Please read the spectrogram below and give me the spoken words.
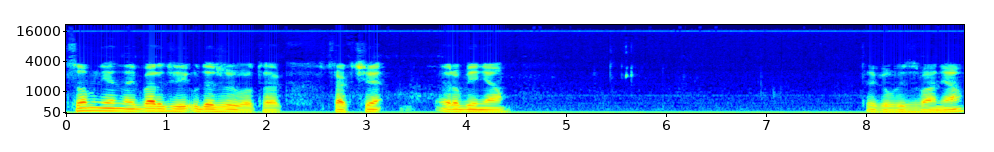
Co mnie najbardziej uderzyło, tak, w trakcie robienia tego wyzwania?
